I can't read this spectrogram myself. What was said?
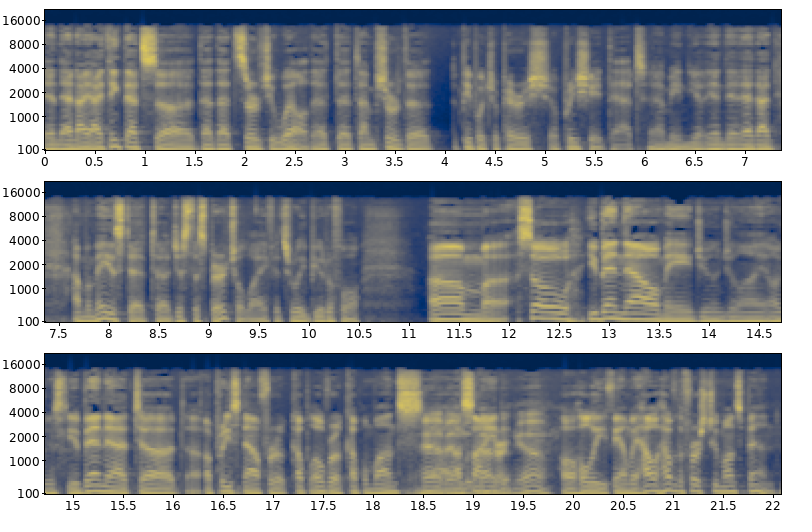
and and I, I think that's uh, that that serves you well. That that I'm sure the, the people at your parish appreciate that. I mean, yeah, and, and I, am amazed at uh, just the spiritual life. It's really beautiful. Um, uh, so you've been now May, June, July, August. You've been at uh, a priest now for a couple over a couple months. Yeah, uh, assigned yeah. a Holy Family. How, how have the first two months been?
